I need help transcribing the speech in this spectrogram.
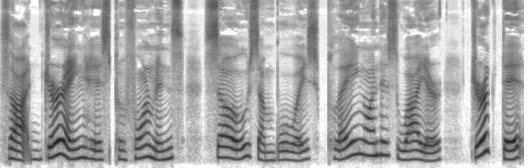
thought during his performance, so some boys playing on his wire jerked it,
